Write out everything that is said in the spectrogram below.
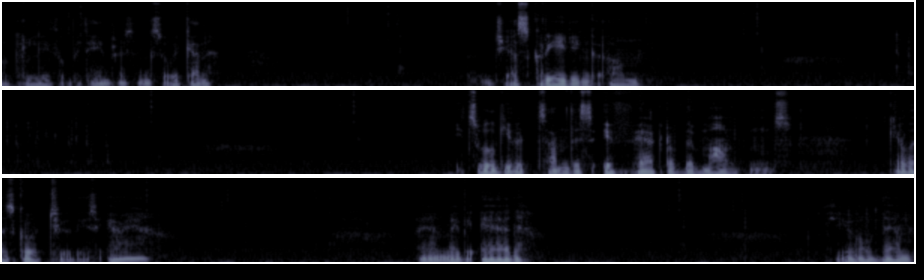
look a little bit interesting. So we can just creating um, it will give it some this effect of the mountains. Okay, let's go to this area and maybe add a few of them.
